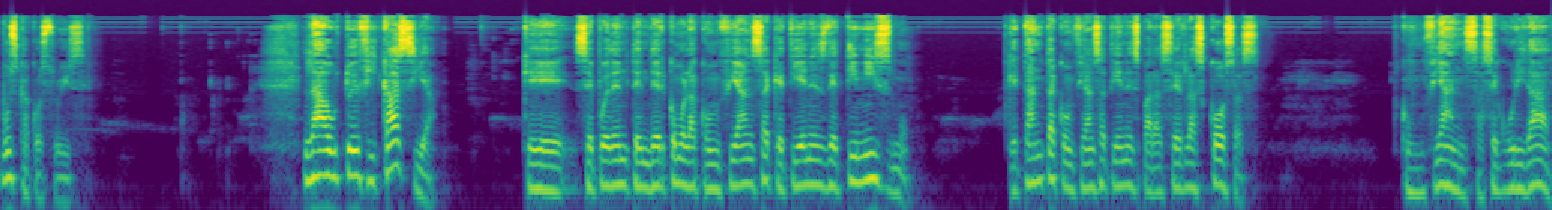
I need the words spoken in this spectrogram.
busca construirse. La autoeficacia, que se puede entender como la confianza que tienes de ti mismo, que tanta confianza tienes para hacer las cosas. Confianza, seguridad,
